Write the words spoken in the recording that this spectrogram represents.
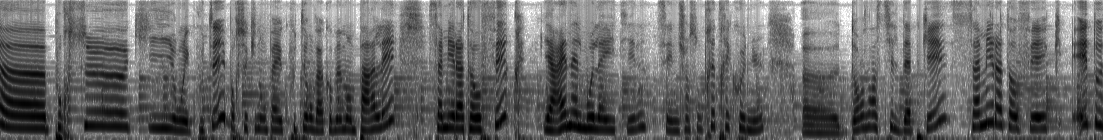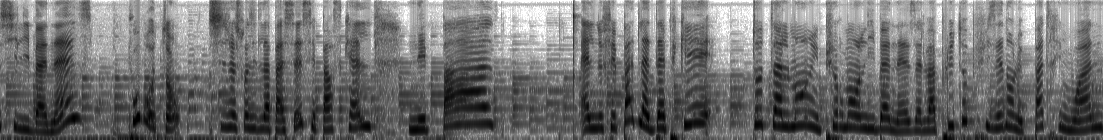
euh, pour ceux qui ont écouté, pour ceux qui n'ont pas écouté, on va quand même en parler. Samira Tawfiq, Ya'en El Moulaïtin, c'est une chanson très très connue euh, dans un style d'Abke. Samira Tawfiq est aussi libanaise. Pour autant, si j'ai choisi de la passer, c'est parce qu'elle n'est pas. Elle ne fait pas de la Dabke totalement et purement libanaise. Elle va plutôt puiser dans le patrimoine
